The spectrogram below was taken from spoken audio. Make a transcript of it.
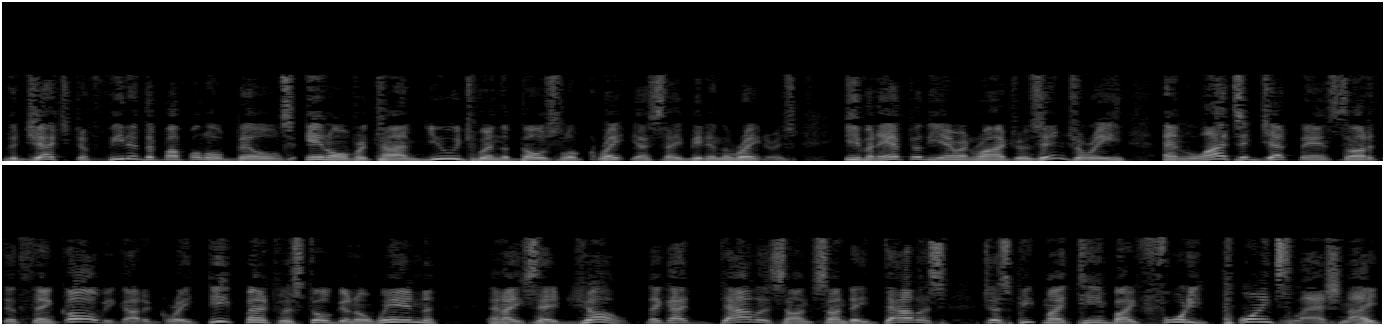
The Jets defeated the Buffalo Bills in overtime. Huge win. The Bills looked great yesterday, beating the Raiders, even after the Aaron Rodgers injury. And lots of Jet fans started to think, oh, we got a great defense. We're still going to win. And I said, Joe, they got Dallas on Sunday. Dallas just beat my team by 40 points last night.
